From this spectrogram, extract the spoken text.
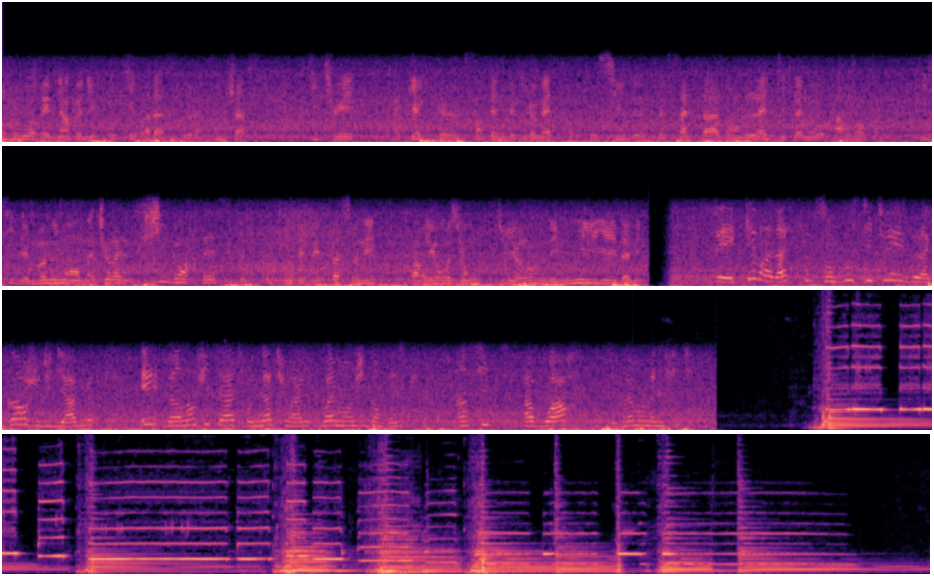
Bonjour et bienvenue au Quebradas de la Conchasse, situé à quelques centaines de kilomètres au sud de Salta, dans l'altiplano argentin. Ici, des monuments naturels gigantesques ont été façonnés par l'érosion durant des milliers d'années. Ces quebradas sont constituées de la gorge du diable et d'un amphithéâtre naturel vraiment gigantesque. Un site à voir, c'est vraiment magnifique.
